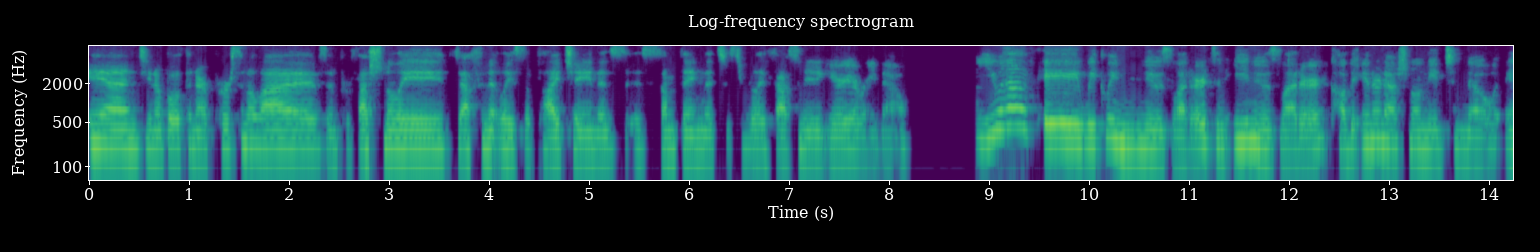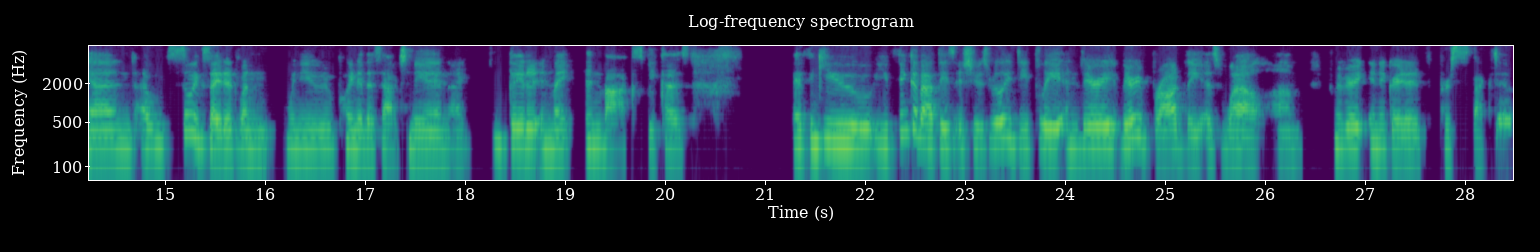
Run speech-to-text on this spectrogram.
And, you know, both in our personal lives and professionally, definitely supply chain is is something that's just a really fascinating area right now. You have a weekly newsletter. It's an e-newsletter called the International Need to Know, and I'm so excited when when you pointed this out to me, and I got it in my inbox because I think you you think about these issues really deeply and very very broadly as well um, from a very integrated perspective.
